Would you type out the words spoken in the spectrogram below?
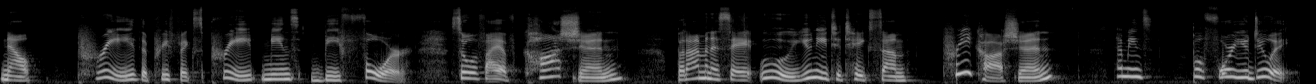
Now, pre, the prefix pre, means before. So if I have caution, but I'm going to say, ooh, you need to take some precaution, that means before you do it,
